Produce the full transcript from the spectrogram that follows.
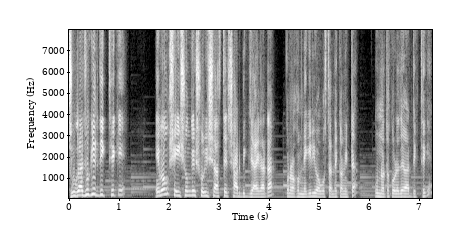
যোগাযোগের দিক থেকে এবং সেই সঙ্গে শরীর স্বাস্থ্যের সার্বিক জায়গাটা কোনো রকম নেগেটিভ অবস্থান থেকে অনেকটা উন্নত করে দেওয়ার দিক থেকে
